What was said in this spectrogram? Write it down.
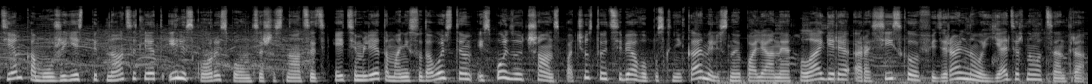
Тем, кому уже есть 15 лет или скоро исполнится 16. Этим летом они с удовольствием используют шанс почувствовать себя выпускниками лесной поляны лагеря Российского федерального ядерного центра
